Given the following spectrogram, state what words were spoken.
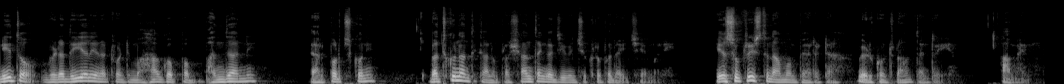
నీతో విడదీయలేనటువంటి మహా గొప్ప బంధాన్ని ఏర్పరచుకొని బ్రతుకున్నంతకాలం ప్రశాంతంగా జీవించే కృప దయచేయమని యేసుక్రీస్తు నామం పేరట వేడుకుంటున్నాం తండ్రి. ఆమెను.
